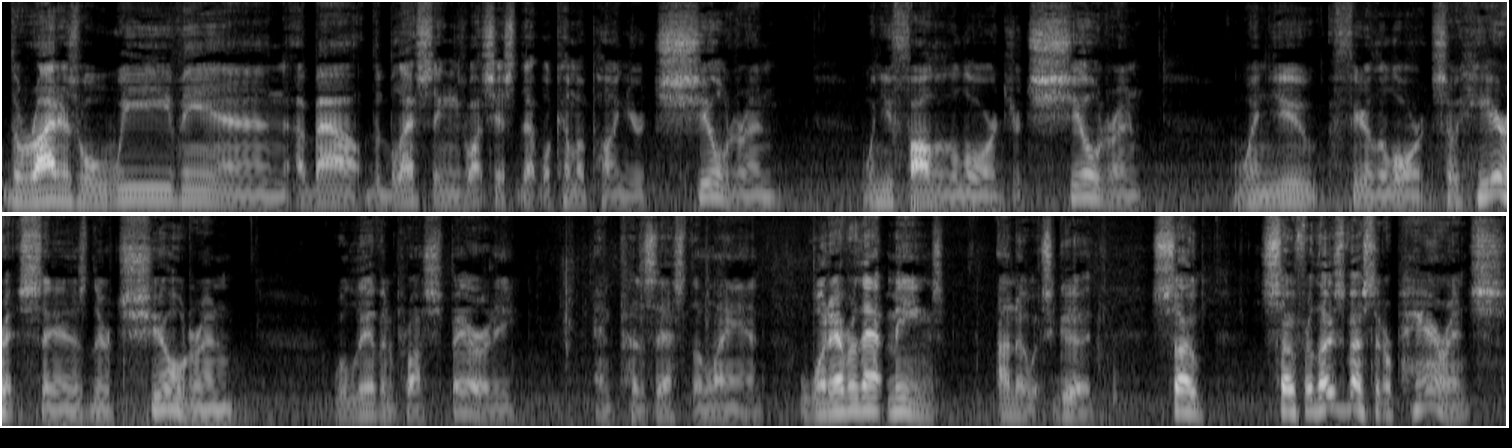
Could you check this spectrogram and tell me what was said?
the writers will weave in about the blessings, watch this, that will come upon your children when you follow the Lord, your children when you fear the Lord. So here it says their children will live in prosperity and possess the land. Whatever that means, I know it's good. So so for those of us that are parents,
